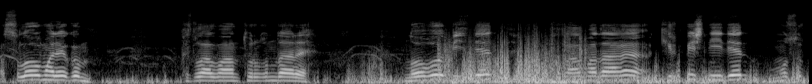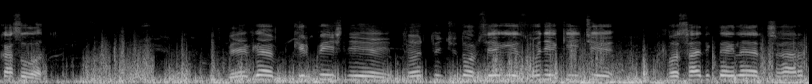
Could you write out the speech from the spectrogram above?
ассалауму алейкум кызыл алманын тургундары могу бизден кызыл алмадагы кирпичныйден мусоркасы болот берге кирпичный төртүнчү дом сегиз он экинчи мына садиктегилер чыгарып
